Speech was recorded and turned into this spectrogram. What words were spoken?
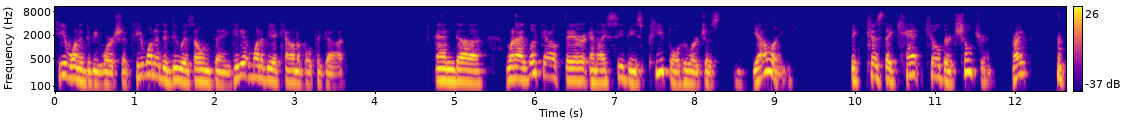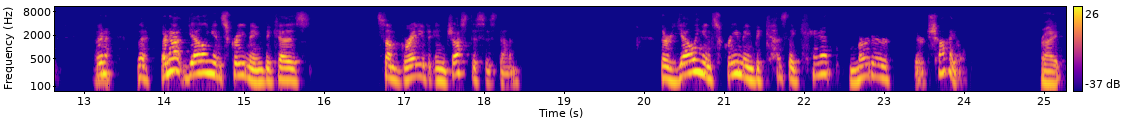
He wanted to be worshipped. He wanted to do his own thing. He didn't want to be accountable to God. And uh, when I look out there and I see these people who are just yelling because they can't kill their children, right? they're, not, they're not yelling and screaming because some grave injustice is done. They're yelling and screaming because they can't murder their child. Right.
